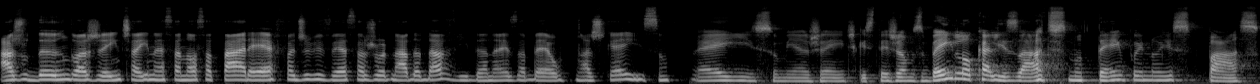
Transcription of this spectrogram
ajudando a gente aí nessa nossa tarefa de viver essa jornada da vida, né, Isabel? Acho que é isso. É isso, minha gente, que estejamos bem localizados no tempo e no espaço.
